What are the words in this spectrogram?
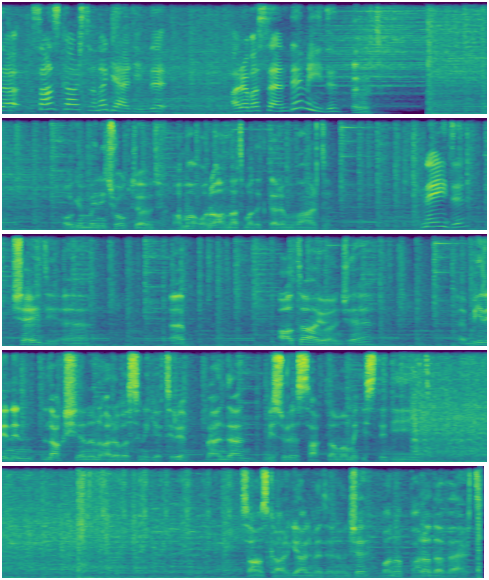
Arada Sanskar sana geldiğinde araba sende miydi? Evet. O gün beni çok dövdü ama onu anlatmadıklarım vardı. Neydi? Şeydi, e, e, 6 ay önce birinin Lakshya'nın arabasını getirip benden bir süre saklamamı istediğiydi. Sanskar gelmeden önce bana para da verdi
